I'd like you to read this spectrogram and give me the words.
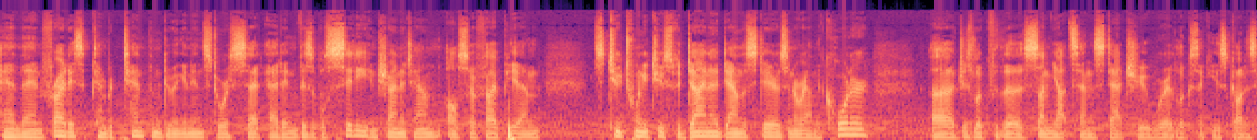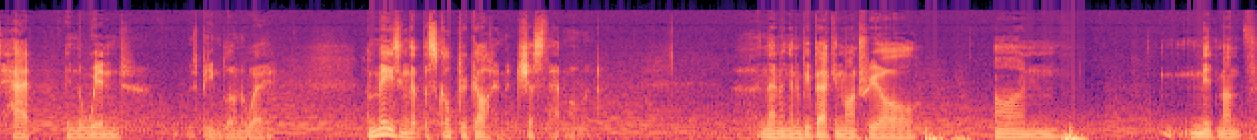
And then Friday, September 10th, I'm doing an in store set at Invisible City in Chinatown, also 5 p.m. It's 222 Spadina down the stairs and around the corner. Uh, just look for the Sun Yat sen statue where it looks like he's got his hat in the wind, was being blown away. Amazing that the sculptor got him at just that moment. And then I'm going to be back in Montreal on mid month.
